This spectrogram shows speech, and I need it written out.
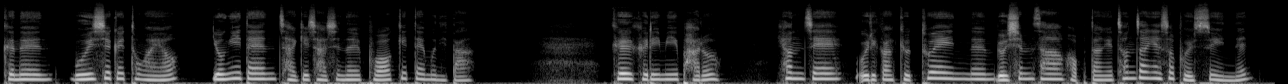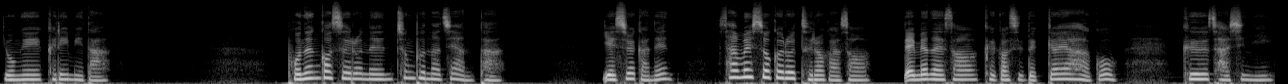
그는 무의식을 통하여 용이 된 자기 자신을 보았기 때문이다. 그 그림이 바로 현재 우리가 교토에 있는 묘심사 법당의 천장에서 볼 수 있는 용의 그림이다. 보는 것으로는 충분하지 않다. 예술가는 사물 속으로 들어가서 내면에서 그것을 느껴야 하고 그 자신이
